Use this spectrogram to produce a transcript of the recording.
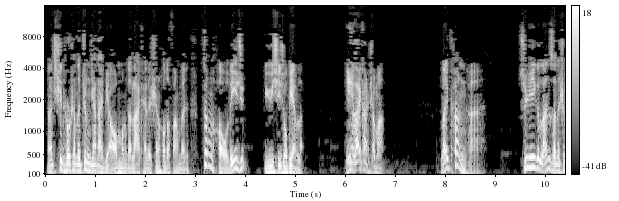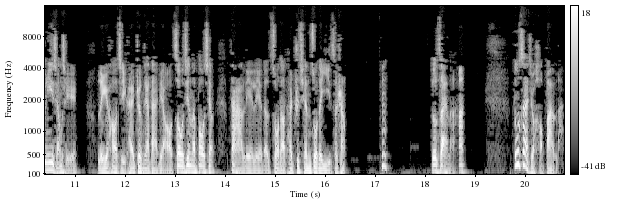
那气头上的郑家代表猛地拉开了身后的房门，刚吼了一句，语气就变了：“你来干什么？来看看。”随着一个懒散的声音响起，李浩挤开郑家代表，走进了包厢，大咧咧的坐到他之前坐的椅子上。哼，都在呢哈，都在就好办了。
